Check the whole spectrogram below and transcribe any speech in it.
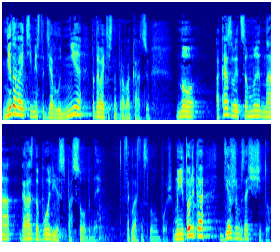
Не давайте место дьяволу, не подавайтесь на провокацию. Но оказывается, мы на гораздо более способны, согласно Слову Божьему. Мы не только держим защиту.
